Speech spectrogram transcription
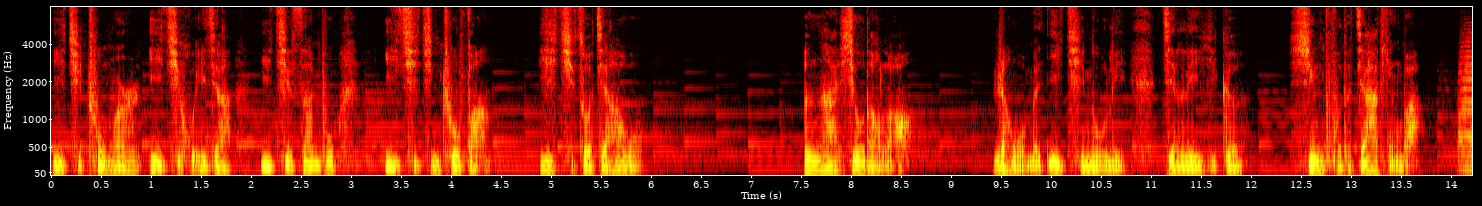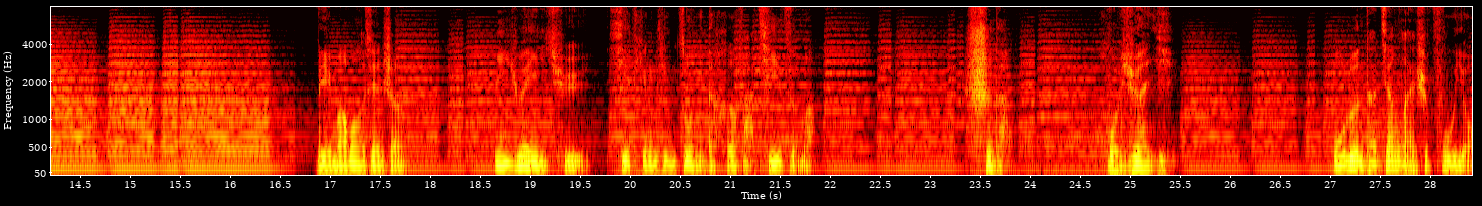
一起出门，一起回家，一起散步，一起进厨房，一起做家务。恩爱秀到老。让我们一起努力，建立一个幸福的家庭吧。李毛毛先生，你愿意娶谢婷婷做你的合法妻子吗？是的，我愿意。无论她将来是富有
